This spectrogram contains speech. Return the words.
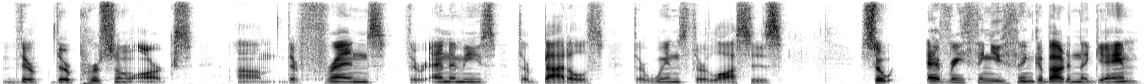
their their personal arcs, um, their friends, their enemies, their battles, their wins, their losses. So everything you think about in the game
